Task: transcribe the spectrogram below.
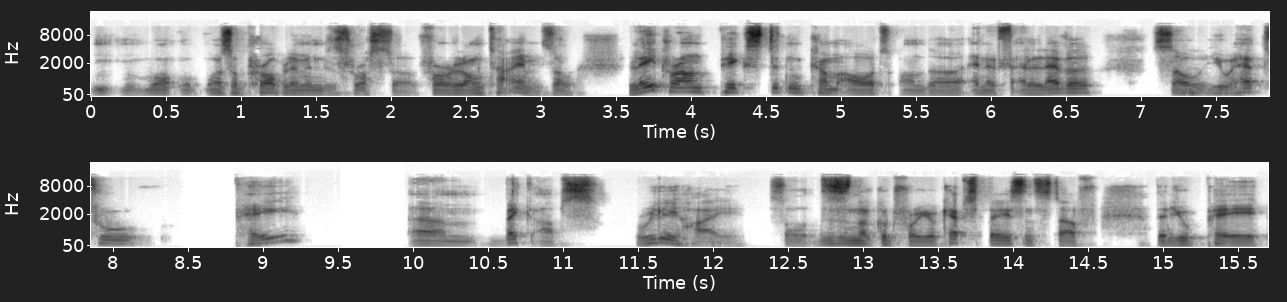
was a problem in this roster for a long time. So late round picks didn't come out on the NFL level, so mm-hmm. you had to pay um, backups really high. So this is not good for your cap space and stuff. Then you pay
